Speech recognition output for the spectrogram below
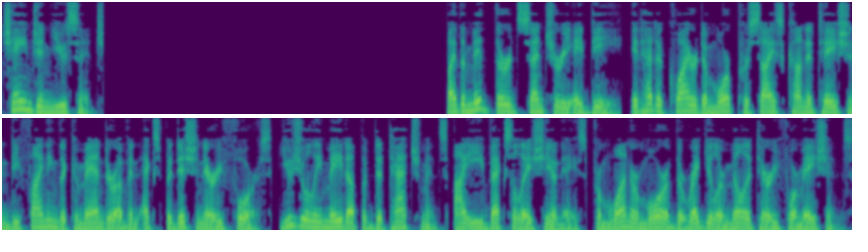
Change in usage By the mid-3rd century AD, it had acquired a more precise connotation defining the commander of an expeditionary force, usually made up of detachments i.e. vexillationes from one or more of the regular military formations.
